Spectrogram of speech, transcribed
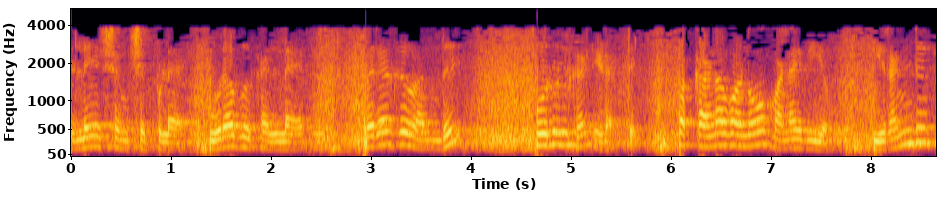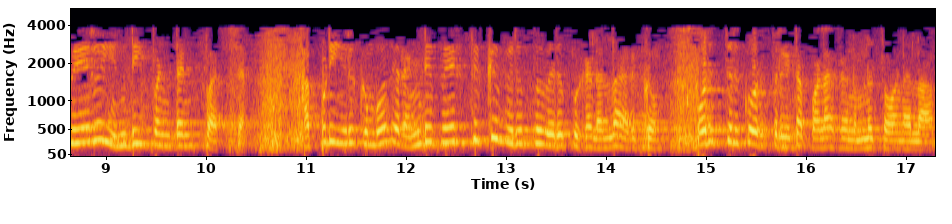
ரிலேஷன்ஷிப்ல உறவுகள்ல பிறகு வந்து பொருள்கள் இடத்தில். இப்ப கணவனோ மனைவியோ இரண்டு பேரும் இண்டிபெண்ட் பர்சன் அப்படி இருக்கும்போது ரெண்டு பேர்த்துக்கு விருப்பு வெறுப்புகள் எல்லாம் இருக்கும். ஒருத்தருக்கு ஒருத்தர்கிட்ட பழகணும்னு தோணலாம்.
